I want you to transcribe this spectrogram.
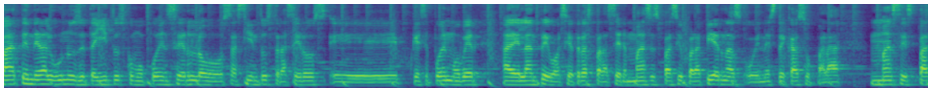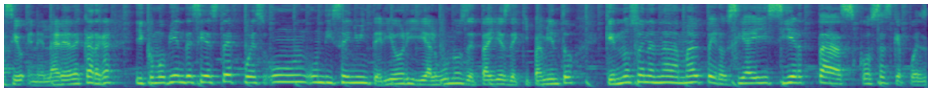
Va a tener algunos detallitos como pueden ser los asientos traseros eh, que se pueden mover adelante o hacia atrás para hacer más espacio para piernas o en este caso para más espacio en el área de carga. Y como bien decía Steph, pues un, diseño interior y algunos detalles de equipamiento que no suenan nada mal, pero sí hay ciertas cosas que pues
